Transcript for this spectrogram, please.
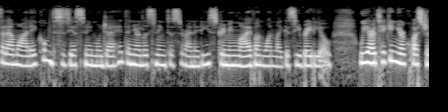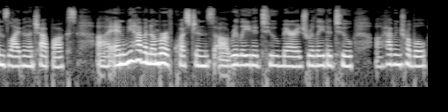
Assalamu alaikum. This is Yasmin Mogahed, and you're listening to Serenity, streaming live on One Legacy Radio. We are taking your questions live in the chat box, uh, and we have a number of questions uh, related to marriage, related to uh, having trouble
